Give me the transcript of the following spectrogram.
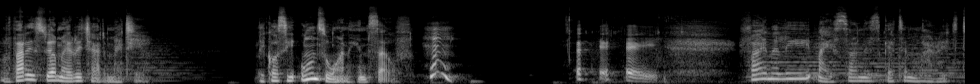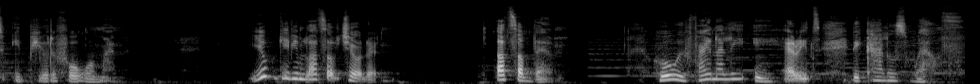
that is where my Richard met you. Because he owns one himself. Hmm. Finally, my son is getting married to a beautiful woman. You will give him lots of children. Lots of them. Who will finally inherit the Carlos wealth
